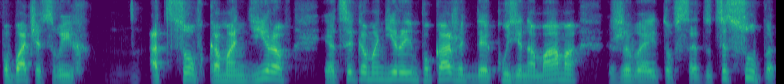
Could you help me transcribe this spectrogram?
побачать своїх отцов командирів, і ці командири їм покажуть, де кузіна мама живе, і то все. То Це супер.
